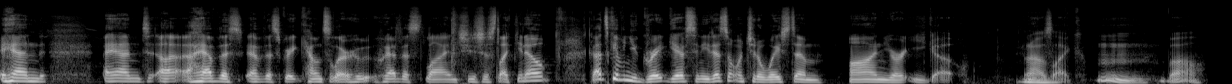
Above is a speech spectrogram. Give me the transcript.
and and uh, I have this I have this great counselor who who had this line. She's just like, you know, God's given you great gifts, and He doesn't want you to waste them on your ego. And I was like, hmm, well,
